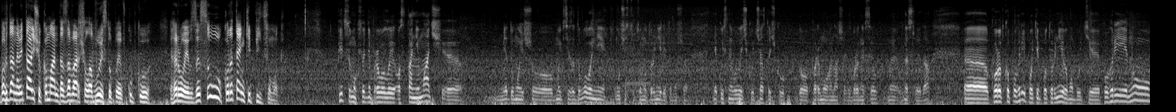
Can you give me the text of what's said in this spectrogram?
Богдана Віталійовичу, команда завершила виступи в Кубку Героїв ЗСУ. Коротенький підсумок. Підсумок сьогодні провели останній матч. Е, Я думаю, що ми всі задоволені участю в цьому турнірі, тому що якусь невеличку часточку до перемоги наших збройних сил ми внесли. Да? Е, Коротко по грі, потім по турніру, мабуть. Е, По грі, ну,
